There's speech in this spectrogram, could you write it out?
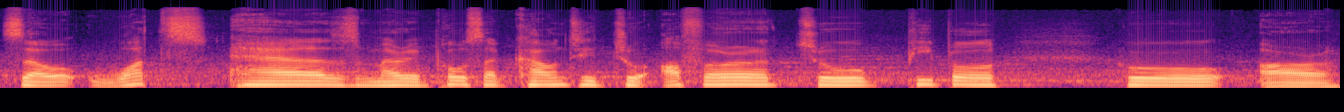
So, what has Mariposa County to offer to people who are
